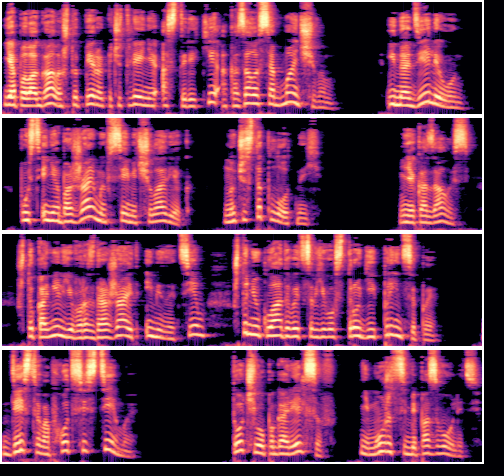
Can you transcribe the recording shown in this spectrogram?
Я полагала, что первое впечатление о старике оказалось обманчивым, и на деле он, пусть и не обожаемый всеми человек, но чистоплотный. Мне казалось, что Камиль его раздражает именно тем, что не укладывается в его строгие принципы, действия в обход системы. То, чего Погорельцев не может себе позволить.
